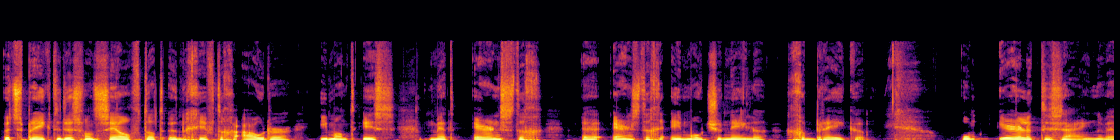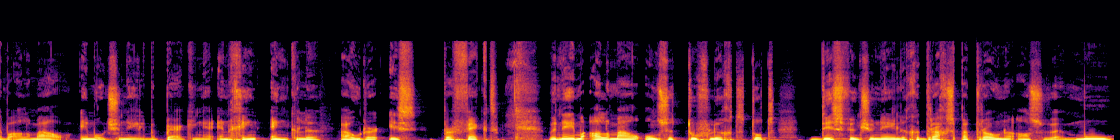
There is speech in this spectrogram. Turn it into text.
Het spreekt dus vanzelf dat een giftige ouder iemand is met ernstig, eh, ernstige emotionele gebreken. Om eerlijk te zijn, we hebben allemaal emotionele beperkingen en geen enkele ouder is perfect. We nemen allemaal onze toevlucht tot dysfunctionele gedragspatronen als we moe,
